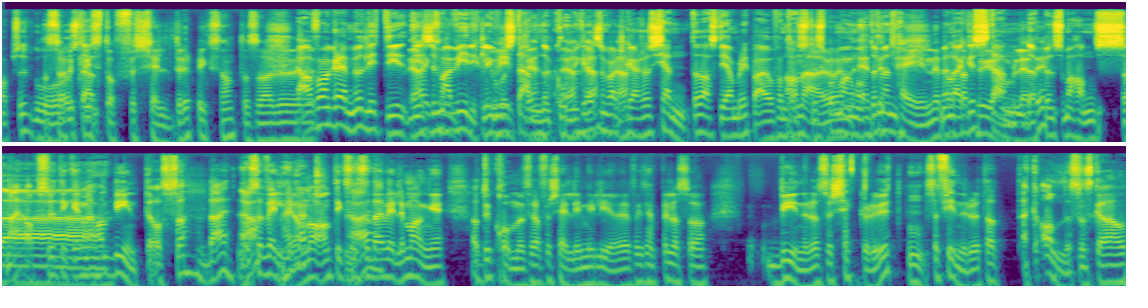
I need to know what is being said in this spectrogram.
absolutt god Og så er det Kristoffer Schjelderup, ikke sant? Er det, Ja, for Man glemmer jo litt de, de Ja, som er virkelig gode standup-komikere, Ja, ja, som kanskje ja. ikke er så kjente. da. Stian Blipp er jo fantastisk jo på mange måter, men, men det er ikke standupen som er hans Nei, absolutt ikke, men han begynte også der. Og så velger han noe annet. Ikke sant? Ja, ja. Så det er veldig mange At du kommer fra forskjellige miljøer, for eksempel, og så begynner du, og så sjekker du ut. Mm. Så finner du ut at det er ikke alle som skal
